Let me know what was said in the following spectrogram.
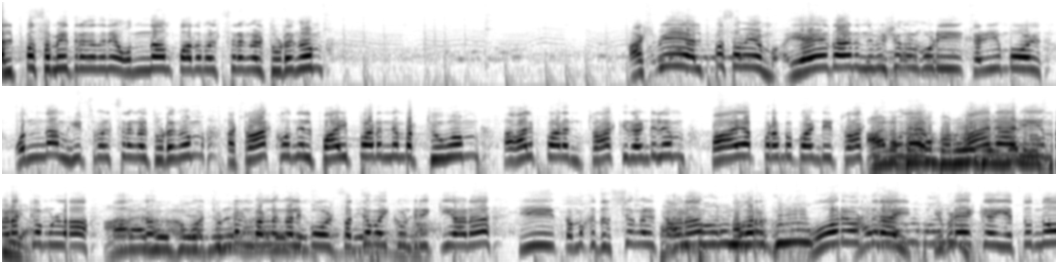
അല്പസമയത്തിനകം തന്നെ ഒന്നാം പാദ മത്സരങ്ങൾ തുടങ്ങും. അഷ്മി അല്പസമയം. ഏതാനും നിമിഷങ്ങൾ കൂടി കഴിയുമ്പോൾ ഒന്നാം ഹിറ്റ്സ് മത്സരങ്ങൾ തുടങ്ങും. ട്രാക്ക് ഒന്നിൽ പായിപ്പാടൻ നമ്പർ ടൂവും ആൽപ്പാടൻ ട്രാക്ക് രണ്ടിലും പായപ്പറമ്പ് പണ്ടി ട്രാക്ക് മൂന്നിലും ആനാരിയും അടക്കമുള്ള ചുണ്ടൻ വള്ളങ്ങൾ ഇപ്പോൾ സജ്ജമായിക്കൊണ്ടിരിക്കുകയാണ്. ഈ നമുക്ക് ദൃശ്യങ്ങൾ കാണാം. അവർ ഓരോരുത്തരായി ഇവിടേക്ക് എത്തുന്നു.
